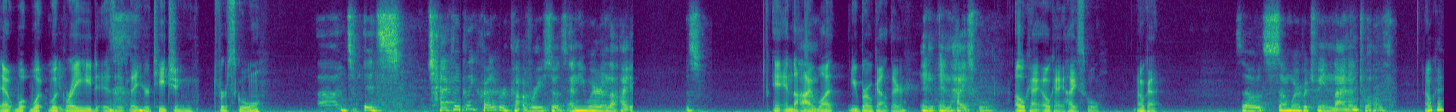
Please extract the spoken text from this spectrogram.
Yeah. What what what grade is it that you're teaching for school? Uh, it's, it's technically credit recovery, so it's anywhere in the high In, in the high Um, what? You broke out there. in, in high school. Okay. Okay. High school. Okay. So it's somewhere between nine and twelve. Okay.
